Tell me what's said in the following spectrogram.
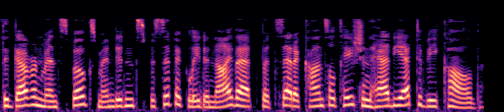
The government spokesman didn't specifically deny that but said a consultation had yet to be called.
